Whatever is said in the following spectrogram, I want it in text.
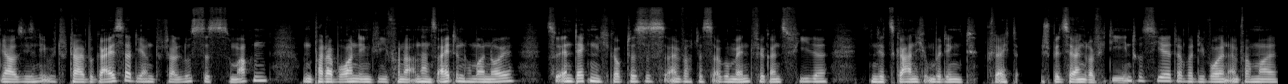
ja, sie sind irgendwie total begeistert, die haben total Lust, das zu machen und Paderborn irgendwie von der anderen Seite nochmal neu zu entdecken. Ich glaube, das ist einfach das Argument für ganz viele. Die sind jetzt gar nicht unbedingt vielleicht speziell an Graffiti interessiert, aber die wollen einfach mal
